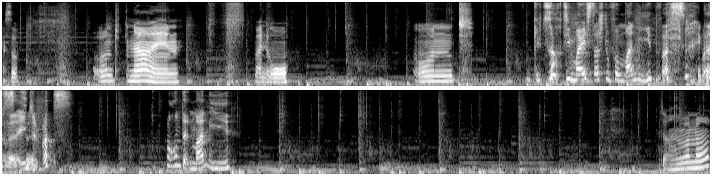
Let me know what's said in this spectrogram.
Achso. Und nein. Manu. Und. Gibt es auch die Meisterstufe Money? Was? Strecke Was, 13. Angel, was? Warum denn Money? Da haben wir noch.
